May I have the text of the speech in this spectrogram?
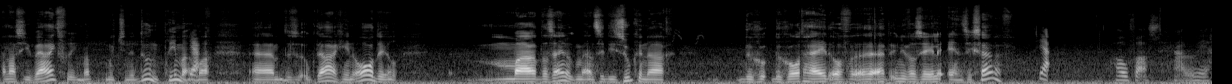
En als die werkt voor iemand, moet je het doen, prima. Ja. Maar, um, dus ook daar geen oordeel. Maar er zijn ook mensen die zoeken naar de, de godheid of uh, het universele in zichzelf. Ja, hou vast, gaan we weer.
